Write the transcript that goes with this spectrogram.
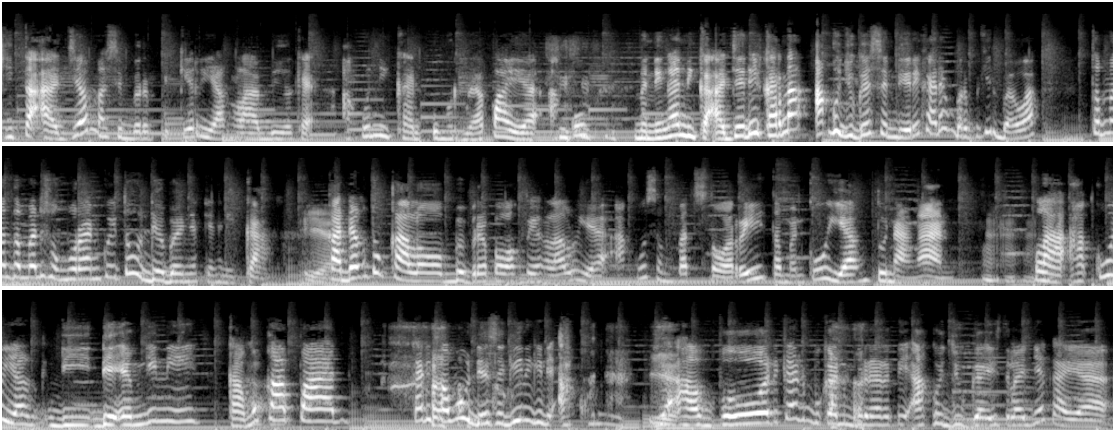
kita aja masih berpikir yang labil kayak aku nikah umur berapa ya aku mendingan nikah aja deh karena aku juga sendiri kadang berpikir bahwa teman-teman seumuranku itu udah banyak yang nikah. Yeah. Kadang tuh kalau beberapa waktu yang lalu ya, aku sempat story temanku yang tunangan. Mm-hmm. Lah, aku yang di DM gini, kamu kapan? Kan kamu udah segini gini. Aku yeah. ya iya. ampun, kan bukan berarti aku juga istilahnya kayak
